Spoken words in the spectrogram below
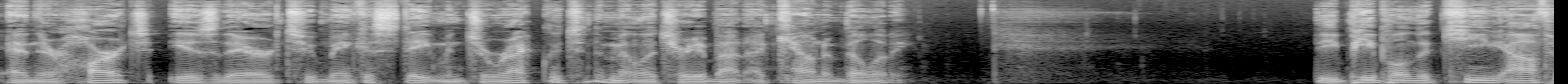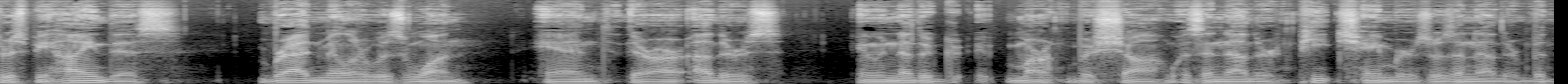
And their heart is there to make a statement directly to the military about accountability the people, the key authors behind this, Brad Miller was one, and there are others. And another, Mark Bashaw was another. Pete Chambers was another. But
